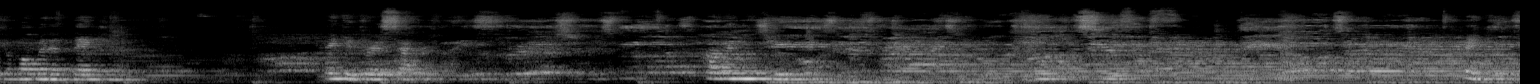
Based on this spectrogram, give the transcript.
Take a moment and thank Him. Thank Him for His sacrifice. Hallelujah. You, Jesus. Thank you.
